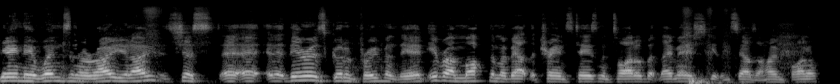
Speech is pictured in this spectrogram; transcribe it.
getting their wins in a row. You know, it's just uh, uh, there is good improvement there. Everyone mocked them about the Trans Tasman title, but they managed to get themselves a home final.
